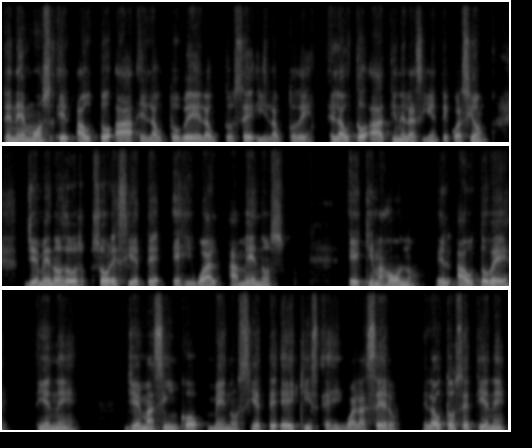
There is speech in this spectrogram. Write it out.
Tenemos el auto A, el auto B, el auto C y el auto D. El auto A tiene la siguiente ecuación. Y menos 2 sobre 7 es igual a menos X más 1 el auto B tiene y más 5 menos 7x es igual a 0. El auto C tiene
